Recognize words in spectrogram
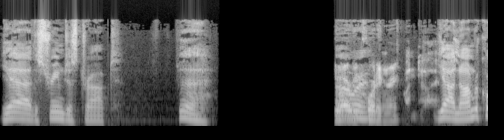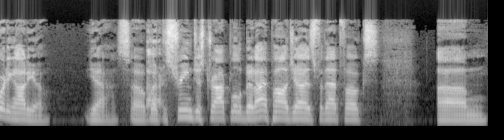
Yeah, the stream just dropped. Yeah. You are we're- recording, right? one time. Yeah, no, I'm recording audio. Yeah, so but Alright. the stream just dropped a little bit. I apologize for that, folks. Um,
